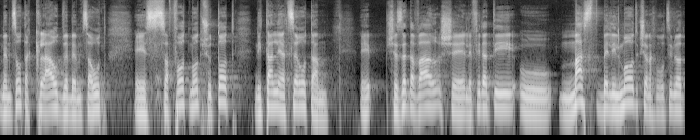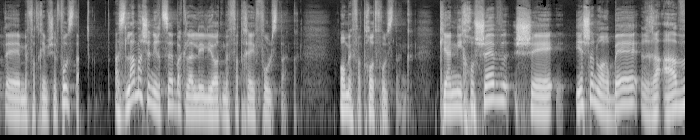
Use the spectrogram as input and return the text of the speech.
באמצעות ה cloud ובאמצעות שפות מאוד פשוטות, ניתן לייצר אותם. אה, שזה דבר שלפי דעתי הוא must בללמוד כשאנחנו רוצים להיות אה, מפתחים של full stack. אז למה שנרצה בכללי להיות מפתחי full stack, או מפתחות full stack? כי אני חושב שיש לנו הרבה רעב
